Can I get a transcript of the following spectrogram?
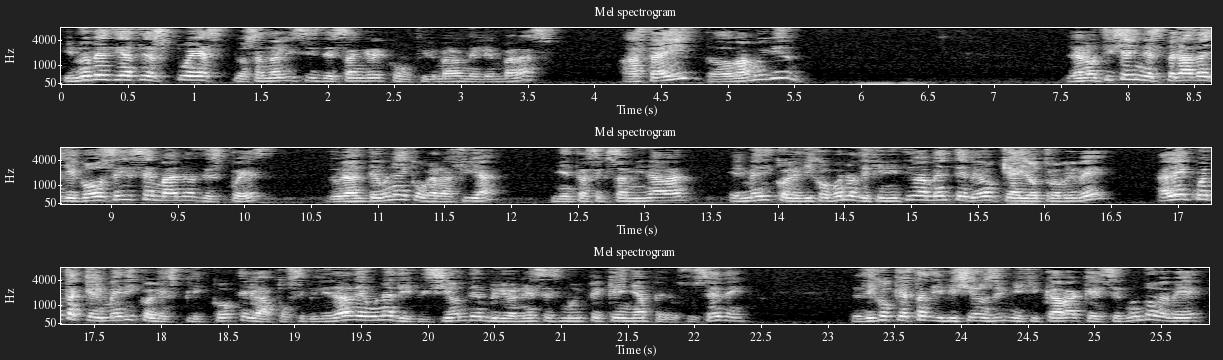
y nueve días después los análisis de sangre confirmaron el embarazo. Hasta ahí todo va muy bien. La noticia inesperada llegó seis semanas después, durante una ecografía, mientras examinaban, el médico le dijo, bueno, definitivamente veo que hay otro bebé, Hale en cuenta que el médico le explicó que la posibilidad de una división de embriones es muy pequeña, pero sucede. Le dijo que esta división significaba que el segundo bebé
